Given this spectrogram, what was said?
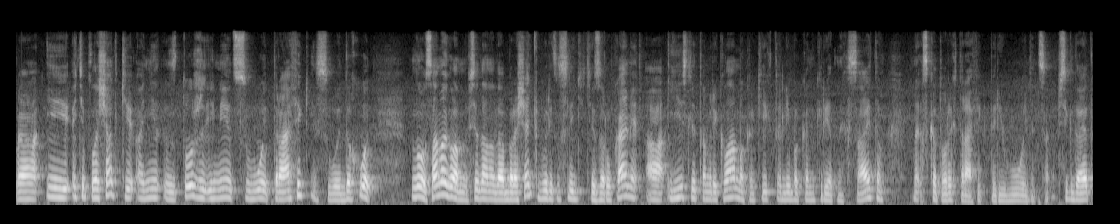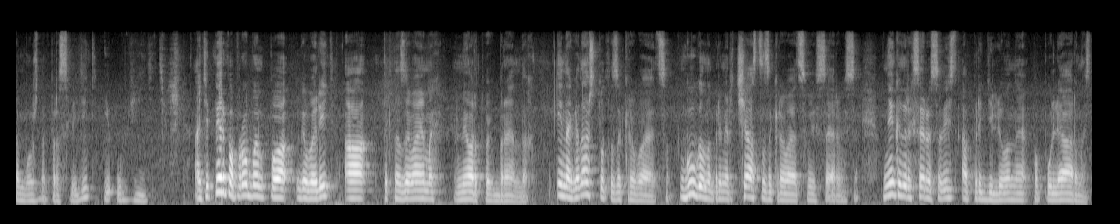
А, и эти площадки, они тоже имеют свой трафик и свой доход. Но самое главное, всегда надо обращать, как говорится, следите за руками, а есть ли там реклама каких-то либо конкретных сайтов, с которых трафик переводится. Всегда это можно проследить и увидеть. А теперь попробуем поговорить о так называемых мертвых брендах. Иногда что-то закрывается. Google, например, часто закрывает свои сервисы. В некоторых сервисах есть определенная популярность.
